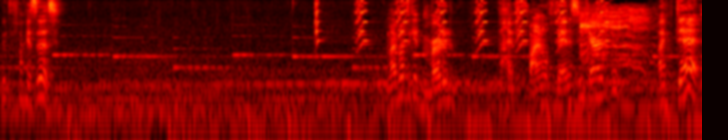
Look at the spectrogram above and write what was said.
Who the fuck is this? Am I about to get murdered by a Final Fantasy character? I'm dead.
